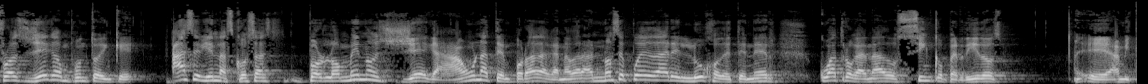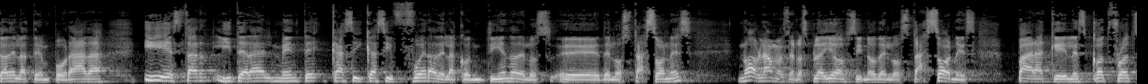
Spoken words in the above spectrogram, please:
Frost llega a un punto en que hace bien las cosas, por lo menos llega a una temporada ganadora. No se puede dar el lujo de tener cuatro ganados, cinco perdidos. Eh, a mitad de la temporada y estar literalmente casi casi fuera de la contienda de los eh, de los tazones no hablamos de los playoffs, sino de los tazones, para que el Scott Frost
